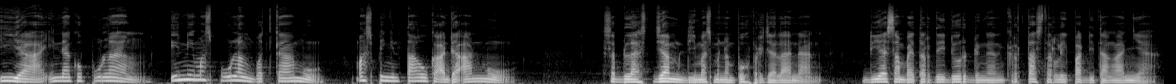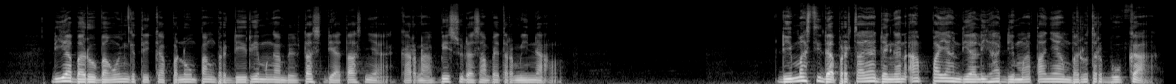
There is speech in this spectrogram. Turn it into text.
Iya, ini aku pulang. Ini mas pulang buat kamu. Mas pingin tahu keadaanmu. Sebelas jam Dimas menempuh perjalanan. Dia sampai tertidur dengan kertas terlipat di tangannya. Dia baru bangun ketika penumpang berdiri mengambil tas di atasnya karena bis sudah sampai terminal. Dimas tidak percaya dengan apa yang dia lihat di matanya yang baru terbuka.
